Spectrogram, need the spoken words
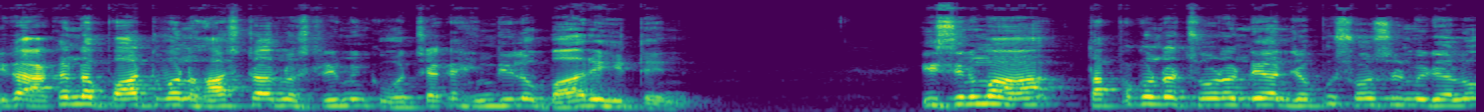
ఇక అఖండ పార్ట్ వన్ హాట్స్టార్లో స్ట్రీమింగ్కి వచ్చాక హిందీలో భారీ హిట్ అయింది. ఈ సినిమా తప్పకుండా చూడండి అని చెప్పి సోషల్ మీడియాలో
